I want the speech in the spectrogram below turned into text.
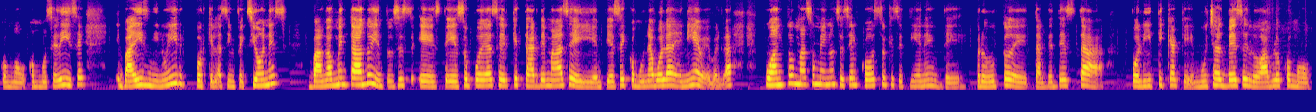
como, como se dice, va a disminuir porque las infecciones van aumentando y entonces este, eso puede hacer que tarde más y empiece como una bola de nieve, ¿verdad? ¿Cuánto más o menos es el costo que se tiene de producto de tal vez de esta política que muchas veces lo hablo como,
